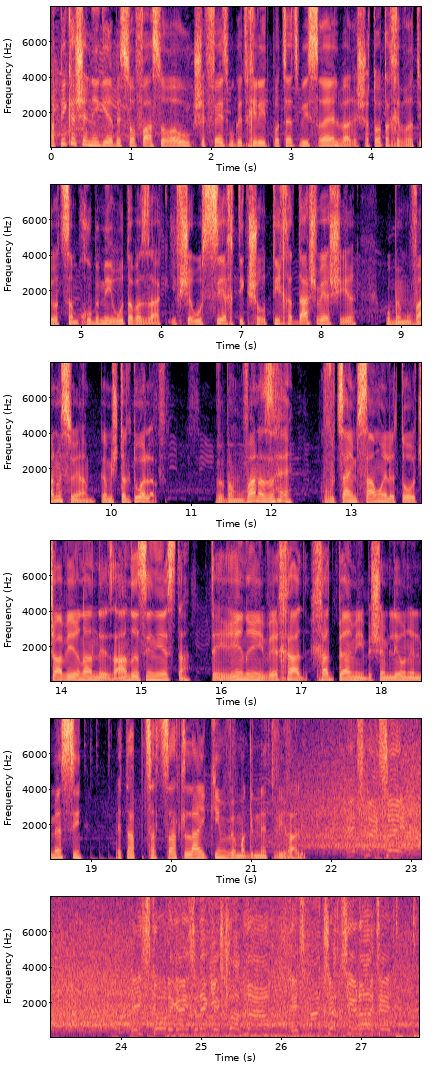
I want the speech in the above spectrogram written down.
הפיק השני הגיע בסוף העשור ההוא, כשפייסבוק התחיל להתפוצץ בישראל והרשתות החברתיות צמחו במהירות הבזק, אפשרו שיח תקשורתי חדש וישיר, ובמובן מסוים גם השתלטו עליו. ובמובן הזה, קבוצה עם סמואל אטו, צ'אבי הרננדז, אנדרס איניאסטה, תיירי אנרי ואחד, חד פעמי בשם ליאונל מסי, הייתה פצצת לייקים ומגנט ויראלי. It's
